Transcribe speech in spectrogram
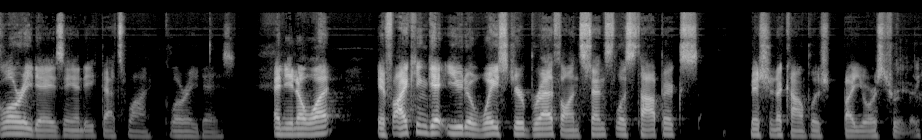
Glory days, Andy. That's why. Glory days. And you know what? If I can get you to waste your breath on senseless topics, mission accomplished by yours truly.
